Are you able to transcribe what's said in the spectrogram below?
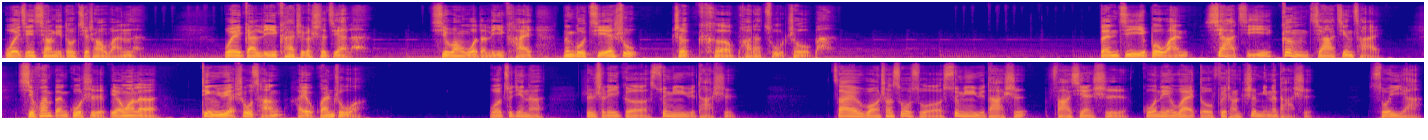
我已经向你都介绍完了。我也该离开这个世界了，希望我的离开能够结束这可怕的诅咒吧。本集已播完，下集更加精彩。喜欢本故事，别忘了订阅、收藏，还有关注我。我最近呢，认识了一个孙明宇大师，在网上搜索“孙明宇大师”，发现是国内外都非常知名的大师，所以啊，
